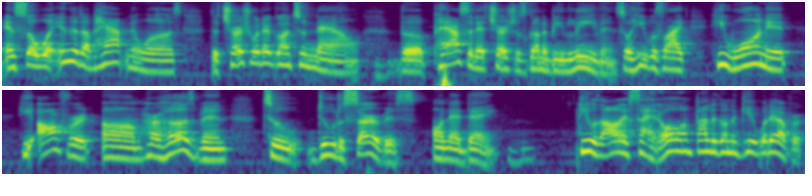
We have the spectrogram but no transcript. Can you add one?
And so what ended up happening was the church where they're going to now. The pastor of that church was going to be leaving. So he was like he wanted. He offered um, her husband to do the service on that day. Mm-hmm he was all excited. Oh, I'm finally going to get whatever.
